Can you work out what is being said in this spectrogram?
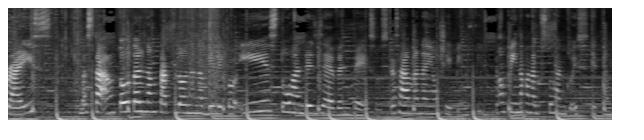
price. Basta, ang total ng tatlo na nabili ko is 207 pesos. Kasama na yung shipping fee. Ang pinaka nagustuhan ko is itong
